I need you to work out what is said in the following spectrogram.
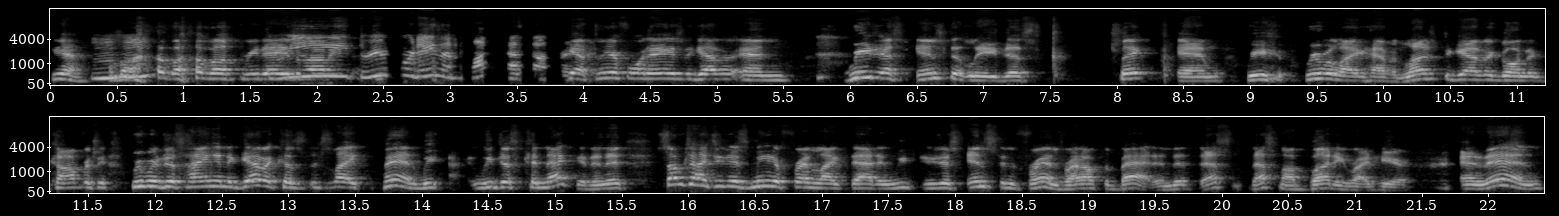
yeah, mm-hmm. about, about, three days. Three, three or four days at podcast conference. Yeah, three or four days together, and we just instantly just clicked, and we we were like having lunch together, going to conferences. We were just hanging together because it's like, man, we we just connected, and it sometimes you just meet a friend like that, and we you just instant friends right off the bat, and it, that's that's my buddy right here, and then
